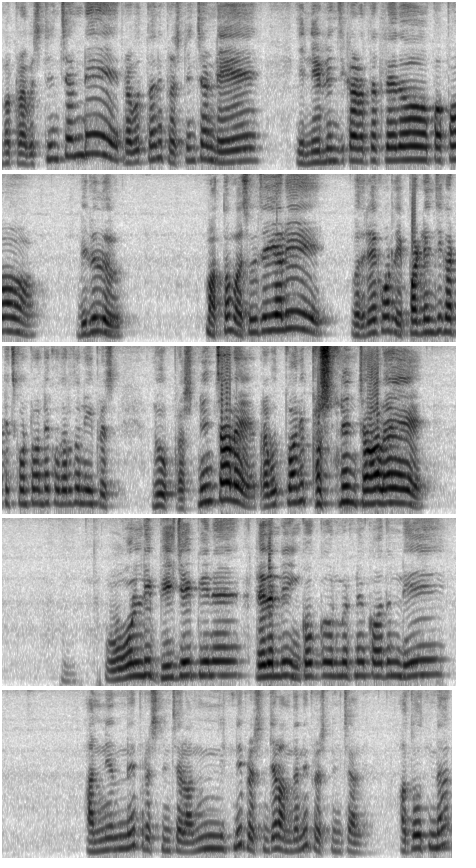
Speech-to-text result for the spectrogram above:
మరి ప్రశ్నించండి ప్రభుత్వాన్ని ప్రశ్నించండి. ఎన్నేళ్ళ నుంచి కడతట్లేదో పాపం బిల్లులు. మొత్తం వసూలు చేయాలి. వదిలేయకూడదు. ఇప్పటి నుంచి కట్టించుకుంటూ ఉంటే కుదరదు నీ ప్రశ్న. నువ్వు ప్రశ్నించాలి. ప్రభుత్వాన్ని ప్రశ్నించాలి. ఓన్లీ బీజేపీనే లేదండి ఇంకొక గవర్నమెంట్నే కాదండి. అన్నింటినీ ప్రశ్నించాలి. అన్నింటినీ ప్రశ్నించాలి. అందరినీ ప్రశ్నించాలి. అదవుతుందా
